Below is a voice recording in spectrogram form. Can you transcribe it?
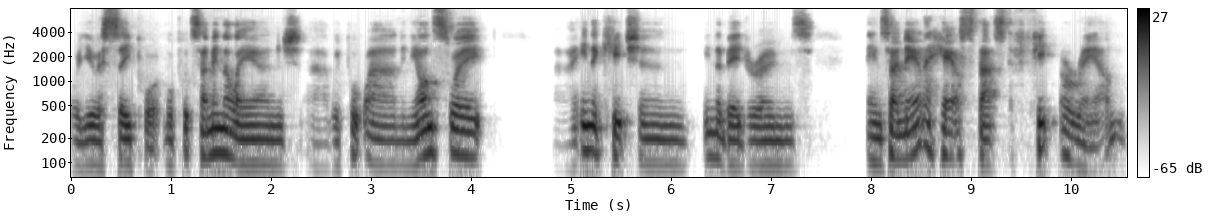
or USB port. We'll put some in the lounge. Uh, we put one in the ensuite, uh, in the kitchen, in the bedrooms. And so now the house starts to fit around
